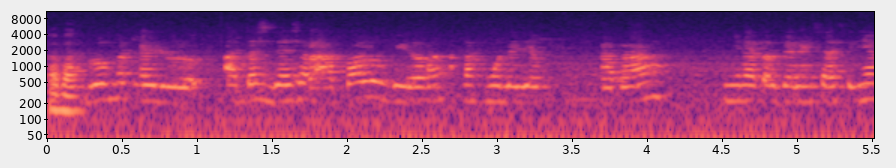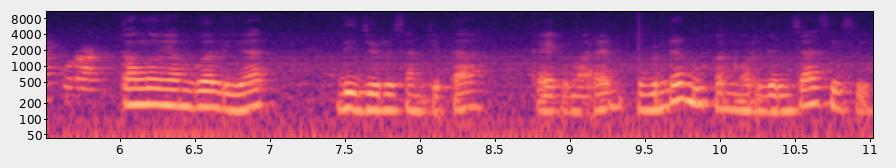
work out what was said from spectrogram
apa? gue mau tanya dulu atas dasar apa lu bilang anak muda zaman sekarang minat organisasinya kurang Kalau yang gue lihat di jurusan kita kayak kemarin sebenarnya bukan organisasi sih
